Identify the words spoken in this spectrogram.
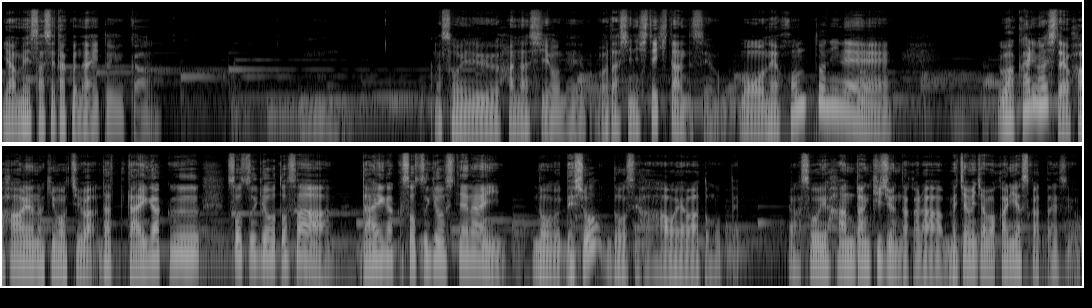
辞めさせたくないというか、うん、そういう話をね、私にしてきたんですよ。もうね、本当にね、わかりましたよ、母親の気持ちは。だって大学卒業とさ、大学卒業してないのでしょ？どうせ母親はと思って。だからそういう判断基準だから、めちゃめちゃわかりやすかったですよ。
